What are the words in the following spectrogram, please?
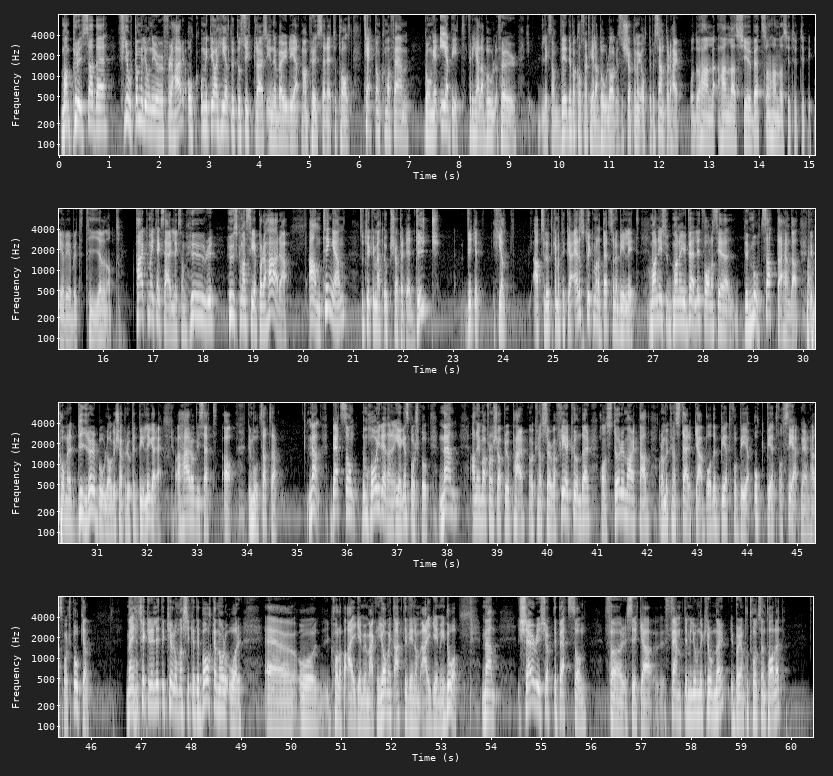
man prysade 14 miljoner euro för det här och om inte jag är helt ute och cyklar så innebär ju det att man pröjsade totalt 13,5 gånger ebit för hela bolaget. För, liksom, det, det var kostnaden för hela bolaget, så köpte man ju 80 procent av det här. Och då handla, handlas ju, Betsson handlas ju typ, typ ev-ebit 10 eller något. Här kan man ju tänka så här, liksom, hur, hur ska man se på det här? Antingen så tycker man att uppköpet är dyrt, vilket helt Absolut kan man tycka. Eller så tycker man att Betsson är billigt. Man är, ju, man är ju väldigt van att se det motsatta hända. Att det kommer ett dyrare bolag och köper upp ett billigare. Och här har vi sett ja, det motsatta. Men Betsson, de har ju redan en egen sportsbok, men anledningen varför de köper upp här, de har kunnat serva fler kunder, ha en större marknad och de har kunnat stärka både B2B och B2C med den här sportsboken. Men jag tycker det är lite kul om man kikar tillbaka några år eh, och kollar på iGaming-marknaden. Jag var inte aktiv inom iGaming då, men Sherry köpte Betsson för cirka 50 miljoner kronor i början på 2000-talet.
